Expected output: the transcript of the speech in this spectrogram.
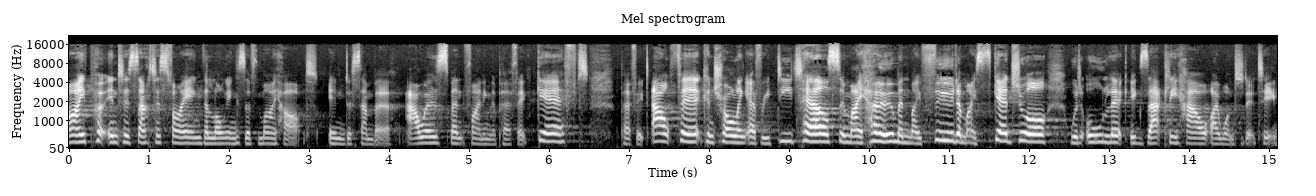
I put into satisfying the longings of my heart in December. Hours spent finding the perfect gift, perfect outfit, controlling every detail so my home and my food and my schedule would all look exactly how I wanted it to.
